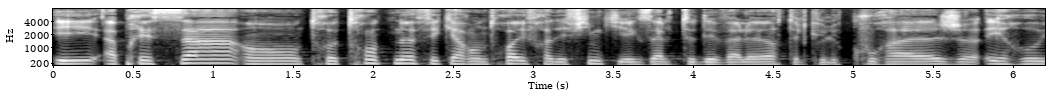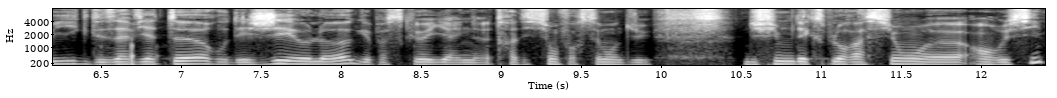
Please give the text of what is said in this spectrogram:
Et après ça, entre 39 et 43, il fera des films qui exaltent des valeurs telles que le courage héroïque des aviateurs ou des géologues, parce qu'il y a une tradition forcément du, film d'exploration euh, en Russie.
